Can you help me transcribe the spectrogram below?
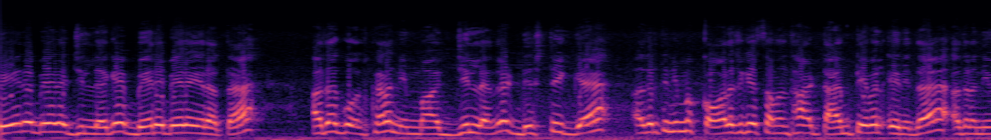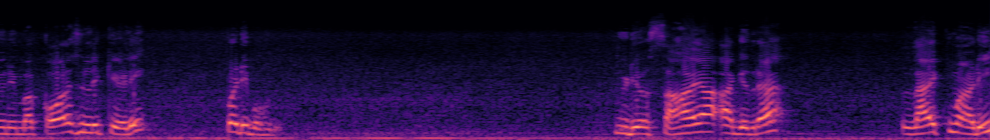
ಬೇರೆ ಬೇರೆ ಜಿಲ್ಲೆಗೆ ಬೇರೆ ಬೇರೆ ಇರುತ್ತೆ. ಅದಕ್ಕೋಸ್ಕರ ನಿಮ್ಮ ಜಿಲ್ಲೆ ಅಂದರೆ ಡಿಸ್ಟಿಕ್ಗೆ ಅದೇ ರೀತಿ ನಿಮ್ಮ ಕಾಲೇಜ್ಗೆ ಸಂಬಂಧ ಟೈಮ್ ಟೇಬಲ್ ಏನಿದೆ, ಅದನ್ನು ನೀವು ನಿಮ್ಮ ಕಾಲೇಜಿನಲ್ಲಿ ಕೇಳಿ ಪಡಿಬಹುದು. ವಿಡಿಯೋ ಸಹಾಯ ಆಗಿದ್ರೆ ಲೈಕ್ ಮಾಡಿ,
